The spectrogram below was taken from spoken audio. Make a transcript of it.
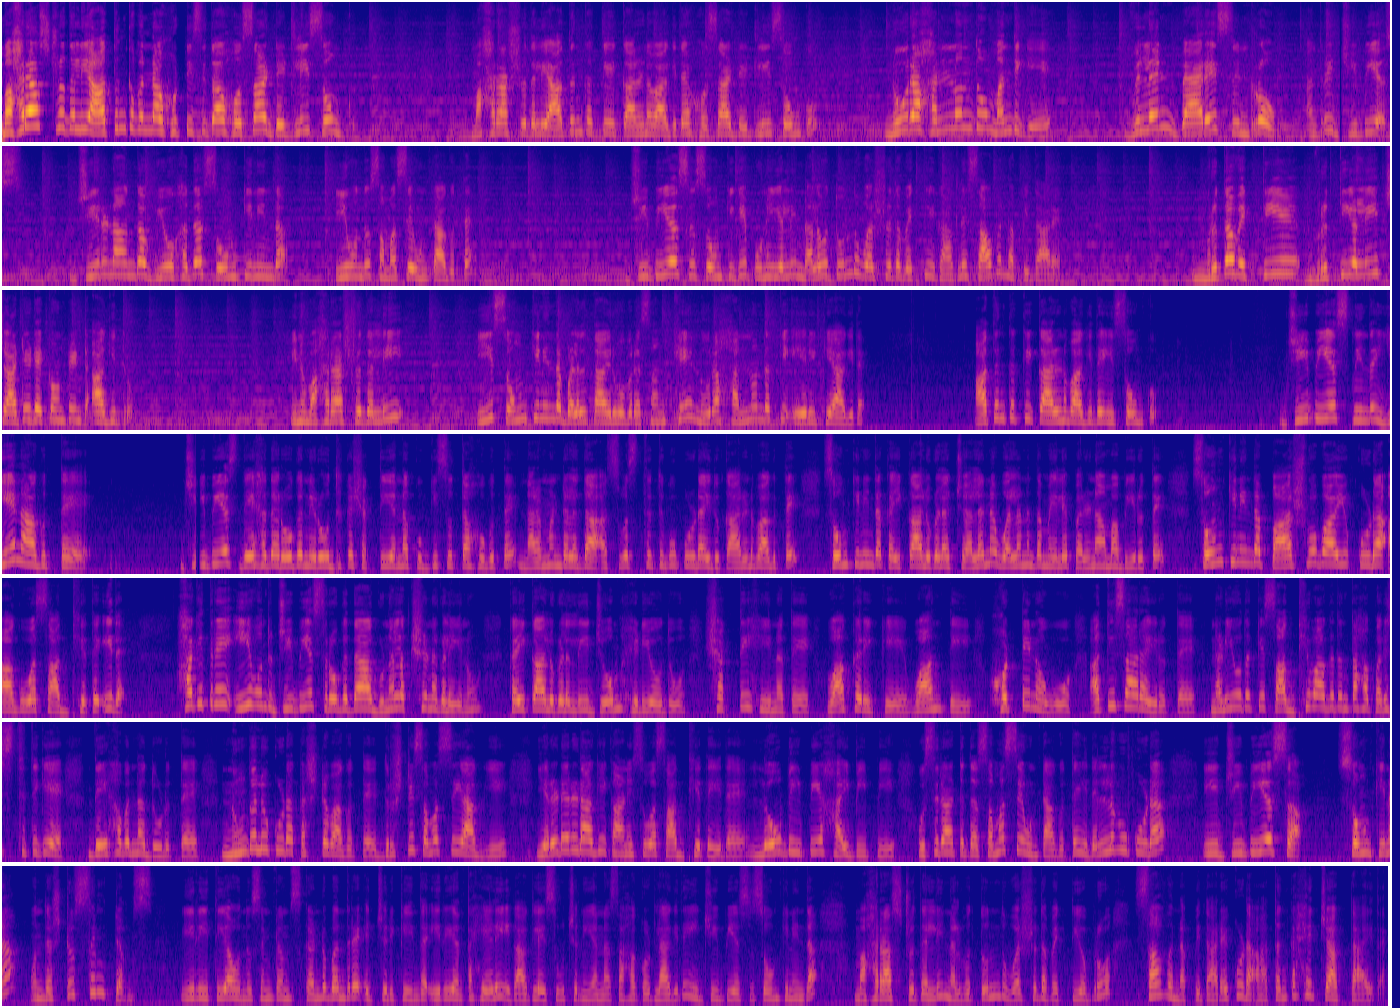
ಮಹಾರಾಷ್ಟ್ರದಲ್ಲಿ ಆತಂಕವನ್ನ ಹುಟ್ಟಿಸಿದ ಹೊಸ ಡೆಡ್ಲಿ ಸೋಂಕು. ಮಹಾರಾಷ್ಟ್ರದಲ್ಲಿ ಆತಂಕಕ್ಕೆ ಕಾರಣವಾಗಿದೆ ಹೊಸ ಡೆಡ್ಲಿ ಸೋಂಕು. ನೂರ ಹನ್ನೊಂದು ಮಂದಿಗೆ ವಿಲೆನ್ ಬ್ಯಾರೆ ಸಿಂಡ್ರೋಮ್, ಅಂದ್ರೆ ಜಿಬಿಎಸ್ ಜೀರ್ಣಾಂಗ ವ್ಯೂಹದ ಸೋಂಕಿನಿಂದ ಈ ಒಂದು ಸಮಸ್ಯೆ ಉಂಟಾಗುತ್ತೆ. ಜಿಬಿಎಸ್ ಸೋಂಕಿಗೆ ಪುಣೆಯಲ್ಲಿ ನಲವತ್ತೊಂದು ವರ್ಷದ ವ್ಯಕ್ತಿ ಈಗಾಗಲೇ ಸಾವನ್ನಪ್ಪಿದ್ದಾರೆ. ಮೃತ ವ್ಯಕ್ತಿ ವೃತ್ತಿಯಲ್ಲಿ ಚಾರ್ಟೆಡ್ ಅಕೌಂಟೆಂಟ್ ಆಗಿದ್ರು. ಇನ್ನು ಮಹಾರಾಷ್ಟ್ರದಲ್ಲಿ ಈ ಸೋಂಕಿನಿಂದ ಬಳಲ್ತಾ ಇರುವವರ ಸಂಖ್ಯೆ ನೂರ ಹನ್ನೊಂದಕ್ಕೆ ಏರಿಕೆಯಾಗಿದೆ. ಆತಂಕಕ್ಕೆ ಕಾರಣವಾಗಿದೆ ಈ ಸೋಂಕು. ಜಿಬಿಎಸ್ನಿಂದ ಏನಾಗುತ್ತೆ? ಜಿಬಿಎಸ್ ದೇಹದ ರೋಗ ನಿರೋಧಕ ಶಕ್ತಿಯನ್ನ ಕುಗ್ಗಿಸುತ್ತಾ ಹೋಗುತ್ತೆ. ನರಮಂಡಲದ ಅಸ್ವಸ್ಥತೆಗೂ ಕೂಡ ಇದು ಕಾರಣವಾಗುತ್ತೆ. ಸೋಂಕಿನಿಂದ ಕೈಕಾಲುಗಳ ಚಲನವಲನದ ಮೇಲೆ ಪರಿಣಾಮ ಬೀರುತ್ತೆ. ಸೋಂಕಿನಿಂದ ಪಾರ್ಶ್ವವಾಯು ಕೂಡ ಆಗುವ ಸಾಧ್ಯತೆ ಇದೆ. ಹಾಗಿದ್ರೆ ಈ ಒಂದು ಜಿಬಿಎಸ್ ರೋಗದ ಗುಣಲಕ್ಷಣಗಳೇನು? ಕೈಕಾಲುಗಳಲ್ಲಿ ಜೋಮ್ ಹಿಡಿಯೋದು, ಶಕ್ತಿಹೀನತೆ, ವಾಕರಿಕೆ, ವಾಂತಿ ಹೊಟ್ಟೆ ನೋವು ಅತಿಸಾರ ಇರುತ್ತೆ. ನಡೆಯೋದಕ್ಕೆ ಸಾಧ್ಯವಾಗದಂತಹ ಪರಿಸ್ಥಿತಿಗೆ ದೇಹವನ್ನ ದೂಡುತ್ತೆ. ನುಂಗಲು ಕೂಡ ಕಷ್ಟವಾಗುತ್ತೆ. ದೃಷ್ಟಿ ಸಮಸ್ಯೆಯಾಗಿ ಎರಡೆರಡಾಗಿ ಕಾಣಿಸುವ ಸಾಧ್ಯತೆ ಇದೆ. Low B P, high B P, ಉಸಿರಾಟದ ಸಮಸ್ಯೆ ಉಂಟಾಗುತ್ತೆ. ಇದೆಲ್ಲವೂ ಕೂಡ ಈ ಜಿ ಬಿ ಎಸ್ ಸೋಂಕಿನ ಒಂದಷ್ಟು ಸಿಂಪ್ಟಮ್ಸ್ ಈ ರೀತಿಯ ಒಂದು ಸಿಂಪ್ಟಮ್ಸ್ ಕಂಡು ಬಂದರೆ ಎಚ್ಚರಿಕೆಯಿಂದ ಇರಿ ಅಂತ ಹೇಳಿ ಈಗಾಗಲೇ ಸೂಚನೆಯನ್ನು ಸಹ ಕೊಡಲಾಗಿದೆ. ಈ ಜಿ ಬಿ ಎಸ್ ಸೋಂಕಿನಿಂದ ಮಹಾರಾಷ್ಟ್ರದಲ್ಲಿ ನಲವತ್ತೊಂದು ವರ್ಷದ ವ್ಯಕ್ತಿಯೊಬ್ಬರು ಸಾವನ್ನಪ್ಪಿದ್ದಾರೆ. ಕೂಡ ಆತಂಕ ಹೆಚ್ಚಾಗ್ತಾ ಇದೆ.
